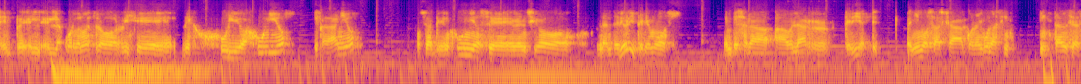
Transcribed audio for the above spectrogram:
el, el acuerdo nuestro rige de julio a junio de cada año, o sea que en junio se venció la anterior y queremos empezar a, hablar, quería, venimos allá con algunas instancias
